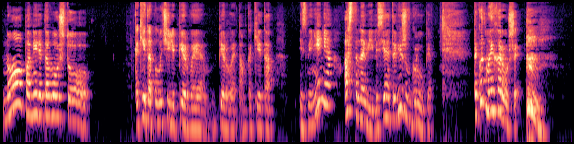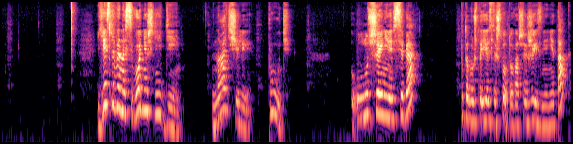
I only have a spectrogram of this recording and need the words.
Но по мере того, что какие-то получили первые, первые там какие-то изменения, остановились. Я это вижу в группе. Так вот, мои хорошие, если вы на сегодняшний день начали путь улучшение себя, потому что если что-то в вашей жизни не так,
